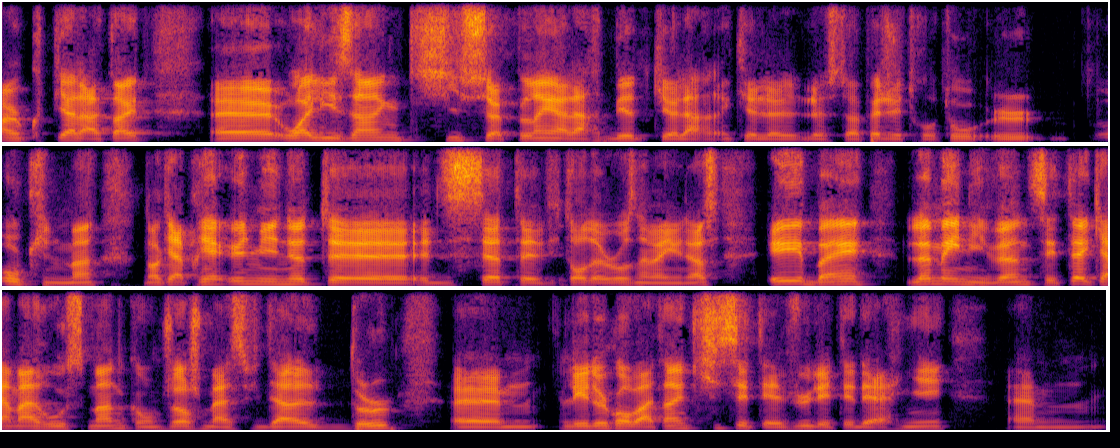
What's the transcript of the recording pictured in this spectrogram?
un coup de pied à la tête. Euh, Wally Zhang qui se plaint à l'arbitre que, le, stoppage est trop tôt, euh, aucunement. Donc après 1 minute 17, euh, victoire de Rose Namajunas. Et ben le main event, c'était Kamar Ousmane contre Georges Masvidal 2. Euh, les deux combattants qui s'étaient vus l'été dernier euh, une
